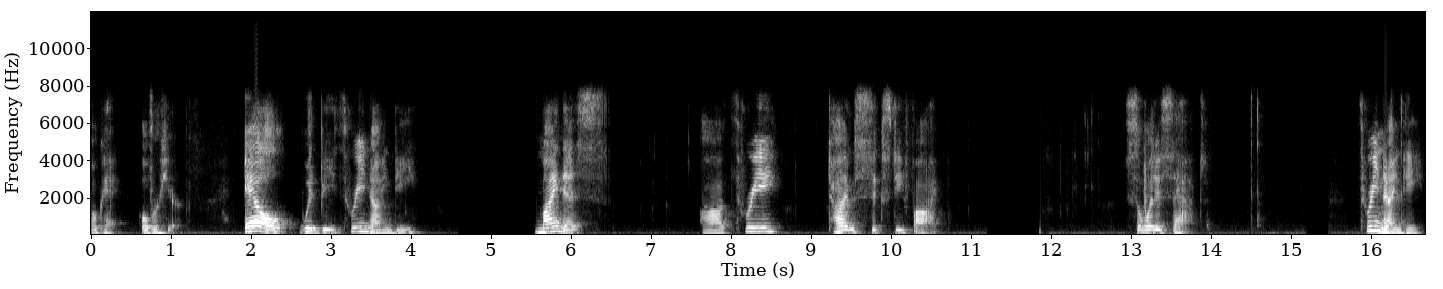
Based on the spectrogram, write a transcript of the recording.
Okay, over here. L would be 390 minus uh, 3 times 65. So what is that? 390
